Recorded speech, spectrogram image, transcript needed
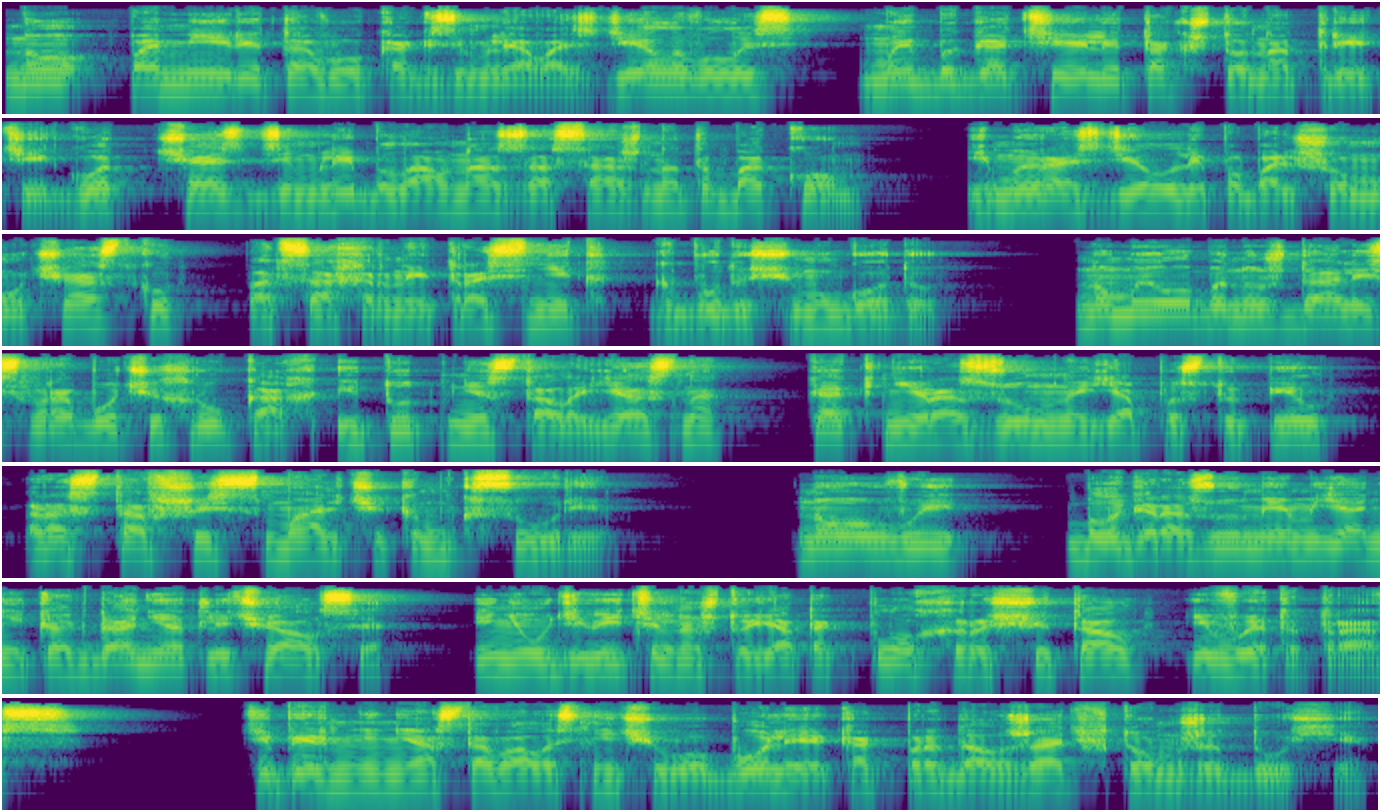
Но по мере того, как земля возделывалась, мы богатели, так что на третий год часть земли была у нас засажена табаком, и мы разделали по большому участку под сахарный тростник к будущему году. Но мы оба нуждались в рабочих руках, и тут мне стало ясно, как неразумно я поступил, расставшись с мальчиком Ксури. Но, увы, благоразумием я никогда не отличался – и неудивительно, что я так плохо рассчитал и в этот раз. Теперь мне не оставалось ничего более, как продолжать в том же духе.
